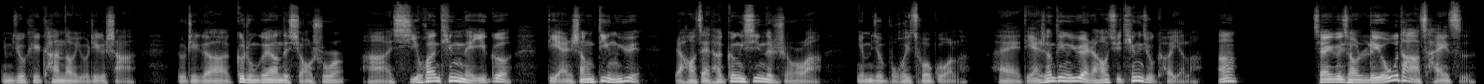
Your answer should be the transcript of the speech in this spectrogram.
你们就可以看到有这个啥。有这个各种各样的小说啊，喜欢听哪一个，点上订阅，然后在它更新的时候啊，你们就不会错过了。哎，点上订阅，然后去听就可以了啊。下一个叫刘大才子，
